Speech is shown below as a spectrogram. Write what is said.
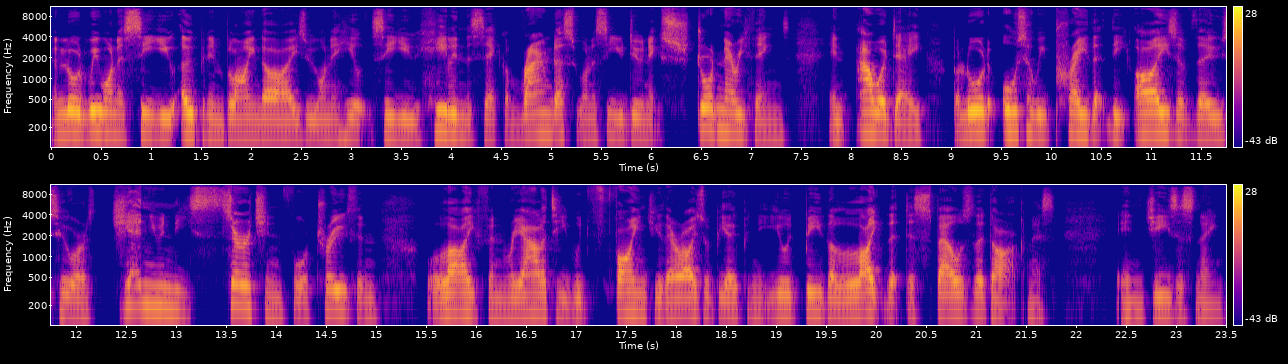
And Lord, we want to see you opening blind eyes. We want to heal, see you healing the sick around us. We want to see you doing extraordinary things in our day. But Lord, also we pray that the eyes of those who are genuinely searching for truth and life and reality would find you, their eyes would be open, you would be the light that dispels the darkness. In Jesus' name.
